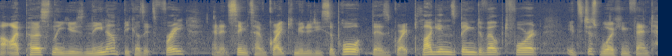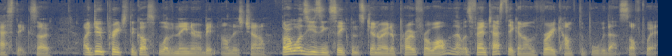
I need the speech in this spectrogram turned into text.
Uh, I personally use Nina because it's free and it seems to have great community support. There's great plugins being developed for it. It's just working fantastic. So I do preach the gospel of Nina a bit on this channel. But I was using Sequence Generator Pro for a while and that was fantastic and I was very comfortable with that software.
